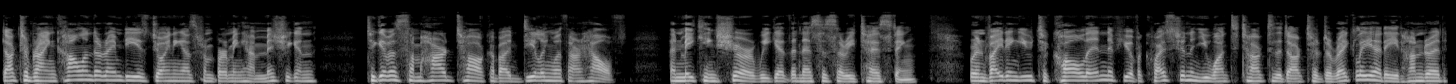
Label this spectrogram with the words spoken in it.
Dr. Brian Kolender, MD, is joining us from Birmingham, Michigan to give us some hard talk about dealing with our health and making sure we get the necessary testing. We're inviting you to call in if you have a question and you want to talk to the doctor directly at 800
